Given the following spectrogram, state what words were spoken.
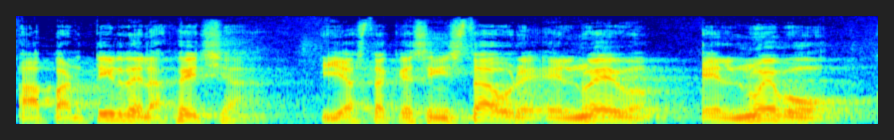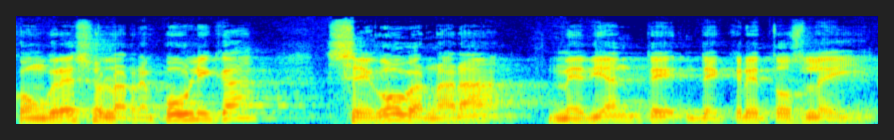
A partir de la fecha y hasta que se instaure el nuevo, el nuevo Congreso de la República, se gobernará mediante decretos ley.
